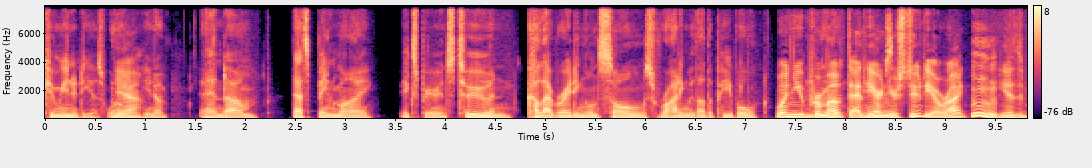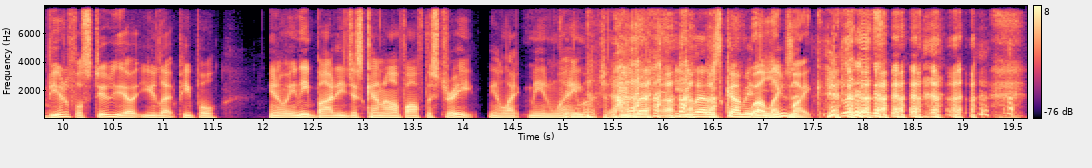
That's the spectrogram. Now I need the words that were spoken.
community as well. Yeah. You know, and um, that's been my experience too, and collaborating on songs, writing with other people. Well, and you promote that here in your studio, right? Mm. You have the beautiful studio. You let people, you know, anybody just kind of off off the street, you know, like me and Pretty Wayne. much. you, let, you let us come in. well, and like use it. Mike.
